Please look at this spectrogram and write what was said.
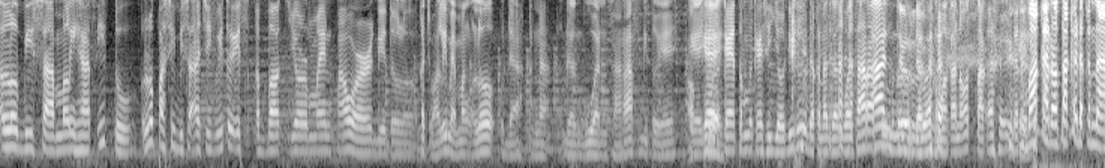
lo bisa melihat itu, lo pasti bisa achieve itu. It's about your mind power gitu loh. Kecuali memang lo udah kena gangguan saraf gitu ya. Kayak Oke. Jo- kayak tem kayak si Jody nih udah kena gangguan saraf sih menurut udah gue. kemakan otak udah kemakan otaknya udah kena.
